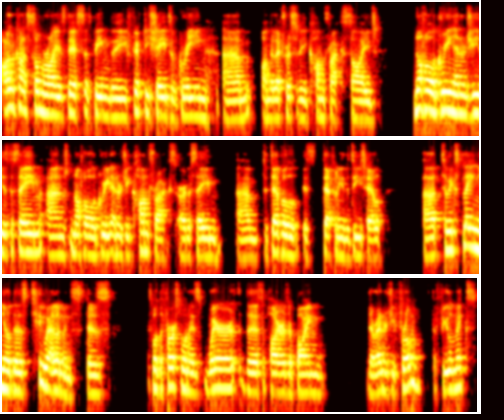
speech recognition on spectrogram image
I would kind of summarize this as being the 50 shades of green um, on the electricity contract side. Not all green energy is the same and not all green energy contracts are the same. Um, the devil is definitely in the detail. Uh, to explain, you know, there's two elements. There's, so the first one is where the suppliers are buying their energy from, the fuel mix,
